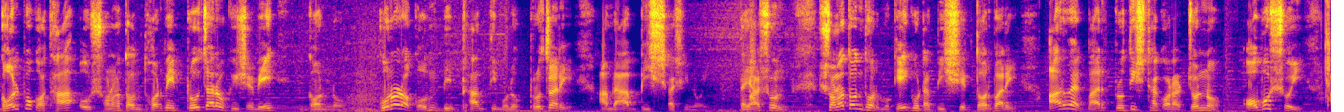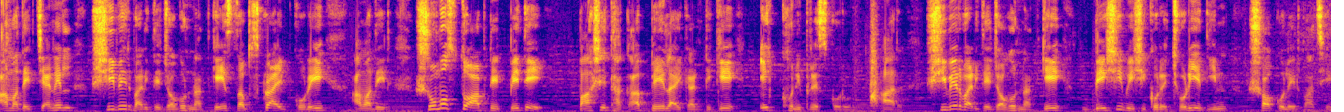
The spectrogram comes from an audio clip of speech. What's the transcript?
গল্পকথা ও সনাতন ধর্মের প্রচারক হিসেবে গণ্য। কোনো রকম বিভ্রান্তিমূলক প্রচারে আমরা বিশ্বাসী নই। তাই আসুন, সনাতন ধর্মকে গোটা বিশ্বের দরবারে আরও একবার প্রতিষ্ঠা করার জন্য অবশ্যই আমাদের চ্যানেল শিবের বাড়িতে জগন্নাথকে সাবস্ক্রাইব করে আমাদের সমস্ত আপডেট পেতে পাশে থাকা বেল আইকনটিকে এক্ষুনি প্রেস করুন। আর শিবের বাড়িতে জগন্নাথকে বেশি বেশি করে ছড়িয়ে দিন সকলের মাঝে।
